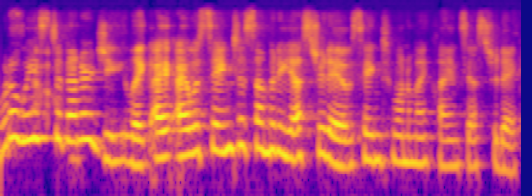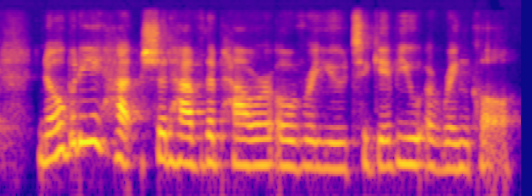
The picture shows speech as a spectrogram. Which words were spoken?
What a waste of energy. Like I, I, was saying to somebody yesterday, I was saying to one of my clients yesterday, nobody ha- should have the power over you to give you a wrinkle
